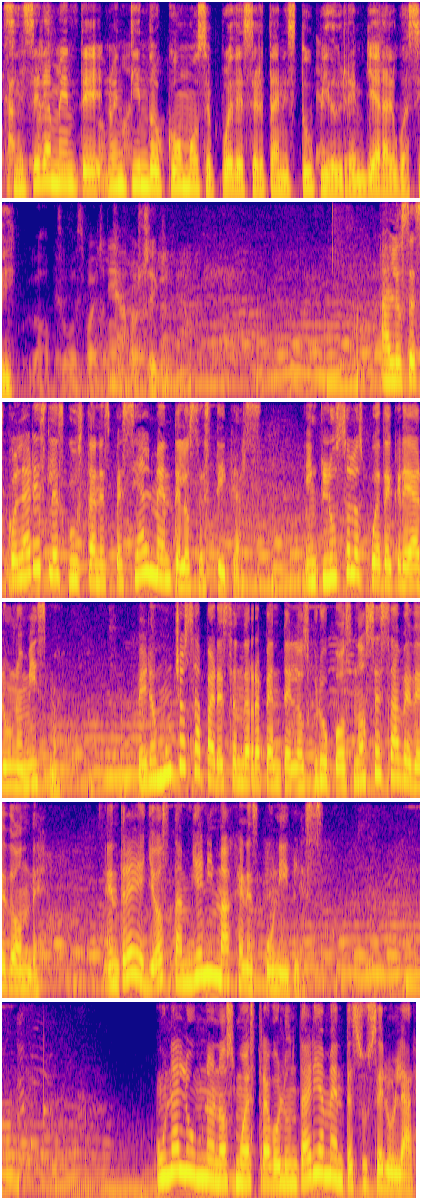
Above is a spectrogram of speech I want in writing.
Sinceramente, no entiendo cómo se puede ser tan estúpido y reenviar algo así. A los escolares les gustan especialmente los stickers. Incluso los puede crear uno mismo. Pero muchos aparecen de repente en los grupos, no se sabe de dónde. Entre ellos, también imágenes punibles. Un alumno nos muestra voluntariamente su celular.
